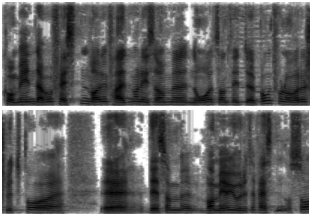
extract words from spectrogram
komme inn der hvor festen var i ferd med å liksom eh, nå et sånt litt dødpunkt, for nå var det slutt på eh, det som var med og gjorde til festen. Og så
